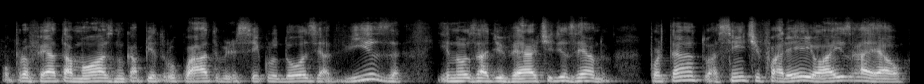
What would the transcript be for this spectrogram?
O profeta Amós, no capítulo 4, versículo 12, avisa e nos adverte, dizendo: Portanto, assim te farei, ó Israel,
